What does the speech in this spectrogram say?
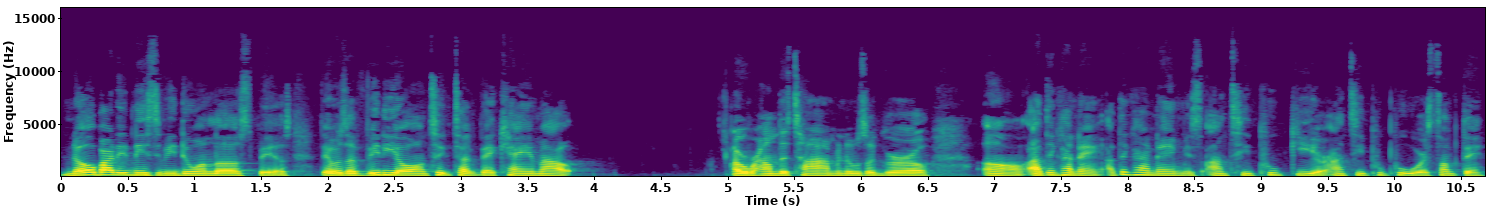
Nobody needs to be doing love spells. There was a video on TikTok that came out around the time, and it was a girl. Um, I think her name, I think her name is Auntie Pookie or Auntie Poo Poo or something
